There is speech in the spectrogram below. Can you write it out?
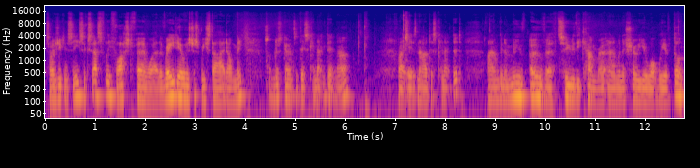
So as you can see successfully flashed firmware. The radio has just restarted on me so I'm just going to disconnect it now. Right it is now disconnected. I am going to move over to the camera and I'm going to show you what we have done.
